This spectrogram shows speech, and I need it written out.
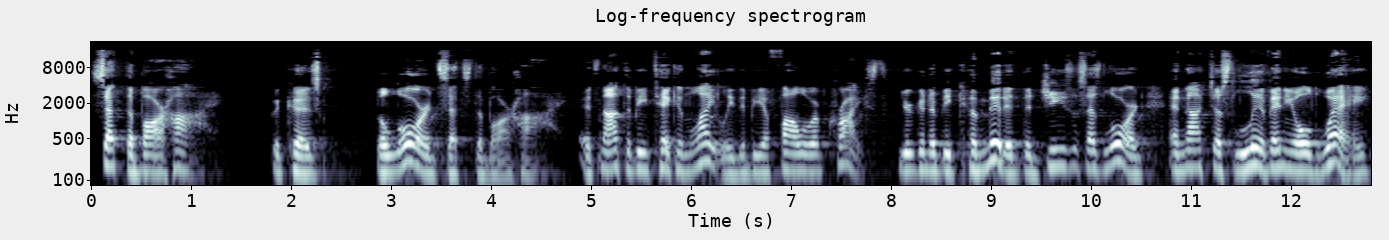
set the bar high because the Lord sets the bar high. It's not to be taken lightly to be a follower of Christ. You're going to be committed to Jesus as Lord and not just live any old way,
